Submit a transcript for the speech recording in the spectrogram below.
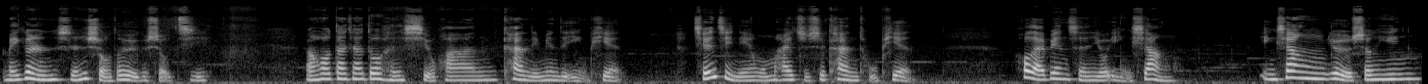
每个人人手都有一个手机，然后大家都很喜欢看里面的影片。前几年我们还只是看图片，后来变成有影像，影像又有声音，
